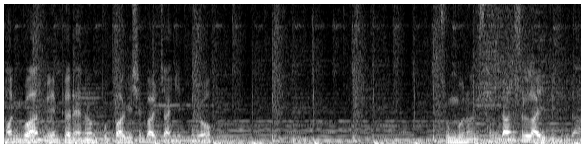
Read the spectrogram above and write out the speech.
현관 왼편에는 붙박이 신발장이 있고요. 중문은 3단 슬라이드입니다.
